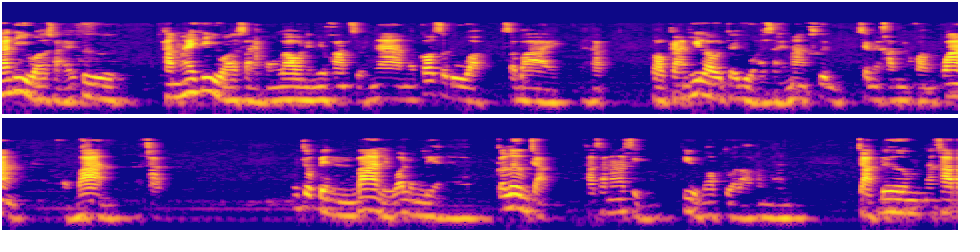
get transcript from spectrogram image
ด้านที่อยู่อาศัยก็คือทำให้ที่อยู่อาศัยของเราเนี่ยมีความสวยงาม แล้วก็สะดวกสบายนะครับ ต่อการที่เราจะอยู่อาศัยมากขึ้นใช่ไหมครับมีความกว้างของบ้านนะครับไม่ว่าจะเป็นบ้านหรือว่าโรงเรียนนะครับก็เริ่มจากทัศนศิลป์ที่อยู่รอบตัวเราทั้งนั้น จากเดิมนะครับ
